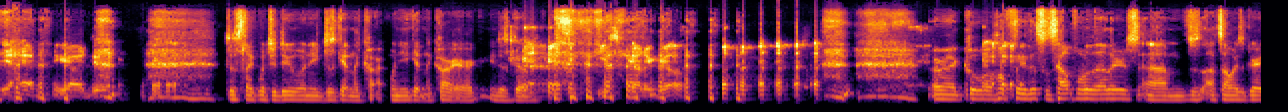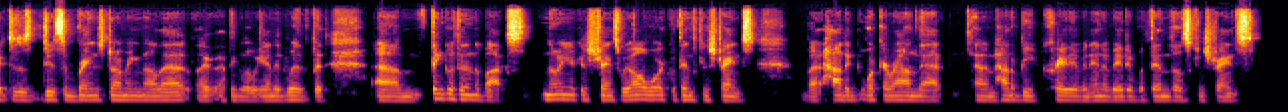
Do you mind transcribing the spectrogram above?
yeah, you got to do it. just like what you do when you just get in the car. When you get in the car, Eric, you just go. you just got to go. all right, cool. Well, hopefully this was helpful with others. Um, just, it's always great to just do some brainstorming and all that. I, I think what we ended with, but um, think within the box, knowing your constraints. We all work within constraints, but how to work around that and how to be creative and innovative within those constraints.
